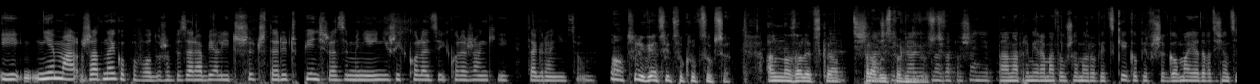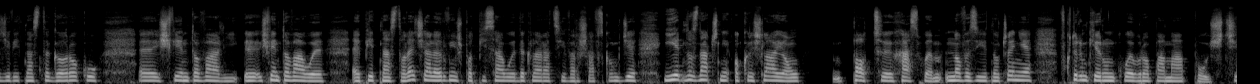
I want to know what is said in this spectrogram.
i nie ma żadnego powodu, żeby zarabiali 3, 4 czy 5 razy mniej niż ich koledzy i koleżanki za granicą. No, czyli więcej cukru w cukrze. Anna Zalewska, Prawo i 13 krajów Sprawiedliwość. na zaproszenie pana premiera Mateusza Morawieckiego 1 maja 2019 roku e, świętowali, e, świętowały e, 15-lecie, ale również podpisały deklarację warszawską, gdzie jednoznacznie określają pod hasłem Nowe Zjednoczenie, w którym kierunku Europa ma pójść.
